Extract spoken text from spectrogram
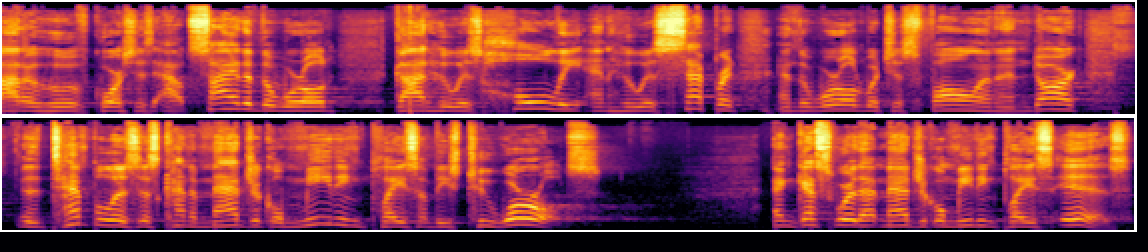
God, who of course is outside of the world, God who is holy and who is separate, and the world which is fallen and dark. The temple is this kind of magical meeting place of these two worlds. And guess where that magical meeting place is?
